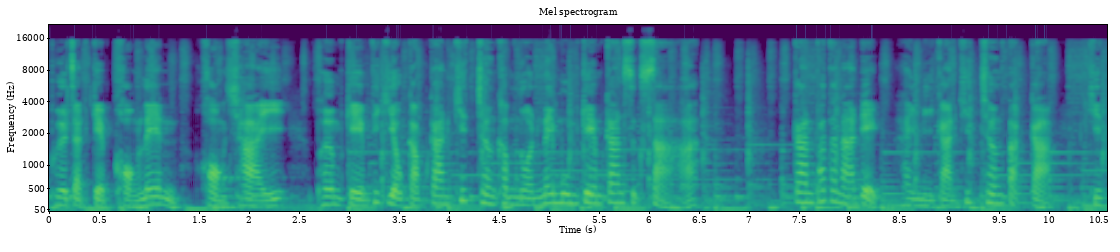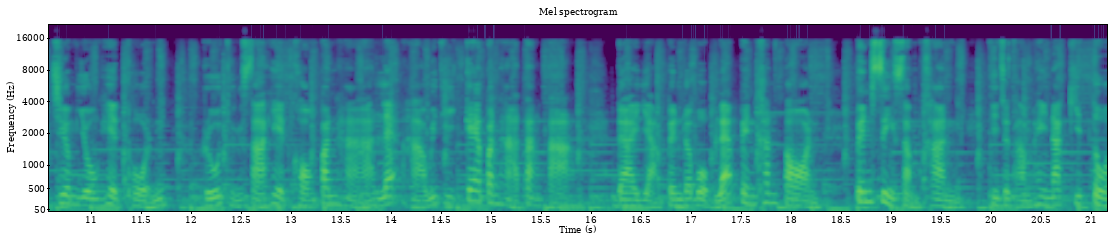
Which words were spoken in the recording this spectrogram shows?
เพื่อจัดเก็บของเล่น ของใช้ เพิ่มเกมที่เกี่ยวกับการคิดเชิงคำนวณในมุมเกมการศึกษา การพัฒนาเด็กให้มีการคิดเชิงตรรกกะ คิดเชื่อมโยงเหตุผล รู้ถึงสาเหตุของปัญหาและหาวิธีแก้ปัญหาต่างๆ ได้อย่างเป็นระบบและเป็นขั้นตอน เป็นสิ่งสำคัญที่จะทำให้นักคิดตัว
